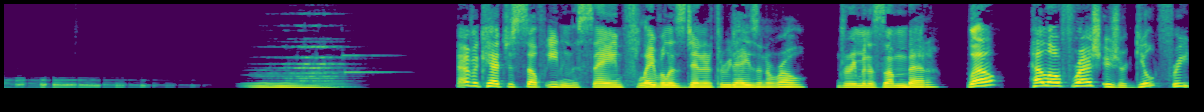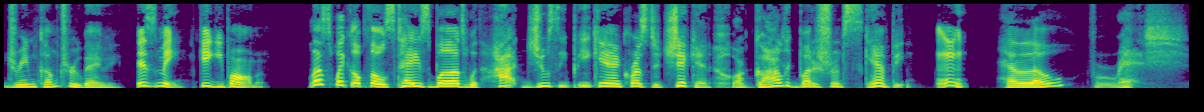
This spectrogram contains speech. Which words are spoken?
Ever catch yourself eating the same flavorless dinner three days in a row? Dreaming of something better? Well, HelloFresh is your guilt free dream come true, baby. It's me, Keke Palmer. Let's wake up those taste buds with hot, juicy pecan crusted chicken or garlic butter shrimp scampi. Mm. Hello Fresh.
